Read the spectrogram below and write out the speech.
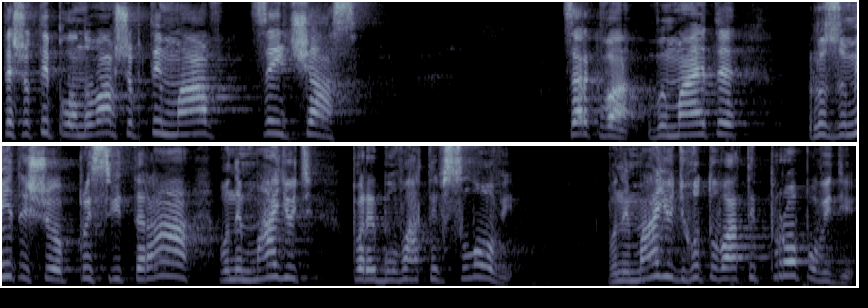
те, що ти планував, щоб ти мав цей час. Церква, ви маєте розуміти, що пресвітера вони мають перебувати в слові. Вони мають готувати проповіді.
